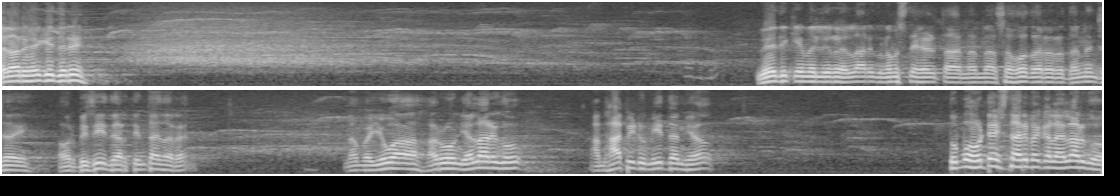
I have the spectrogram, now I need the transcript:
ಎಲ್ಲರೂ ಹೇಗಿದ್ದೀರಿ? ವೇದಿಕೆ ಮೇಲಿರೋ ಎಲ್ಲರಿಗೂ ನಮಸ್ತೆ ಹೇಳ್ತಾ ನನ್ನ ಸಹೋದರರು ಧನಂಜಯ್, ಅವ್ರು ಬ್ಯುಸಿ ಇದ್ದಾರೆ, ತಿಂತಾ ಇದ್ದಾರೆ. ನಮ್ಮ ಯುವ ಅರುಣ್ ಎಲ್ಲರಿಗೂ I am happy to meet them here ತುಂಬ ಹೊಟ್ಟೆ ಹಚ್ತಾ ಇರಬೇಕಲ್ಲ ಎಲ್ಲರಿಗೂ.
